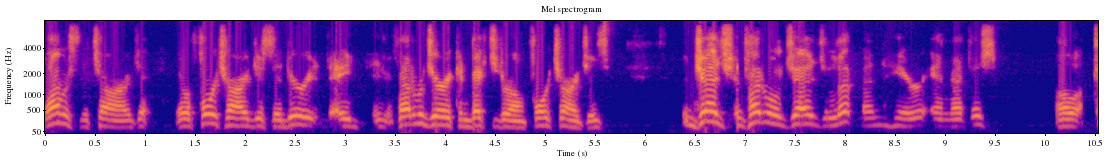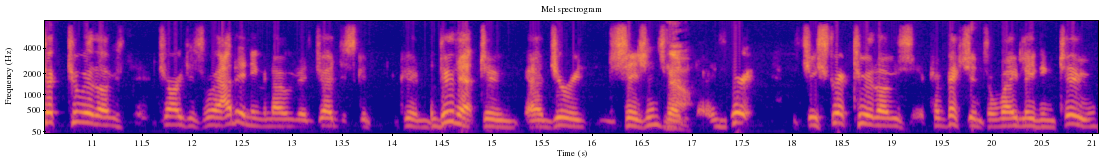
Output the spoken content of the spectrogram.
That was the charge. There were four charges. The jury, a federal jury convicted her on four charges. Judge, federal Judge Lipman here in Memphis, uh, took two of those charges away. I didn't even know that judges could could do that to uh, jury decisions, but no. she stripped two of those convictions away, leaving two.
